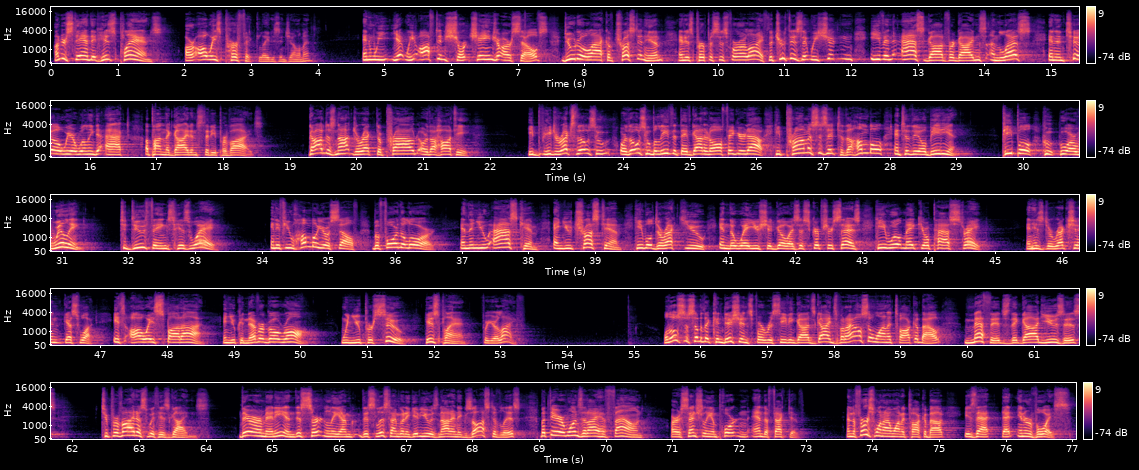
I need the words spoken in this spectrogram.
Understand that His plans are always perfect, ladies and gentlemen. And we, yet we often shortchange ourselves due to a lack of trust in Him and His purposes for our life. The truth is that we shouldn't even ask God for guidance unless and until we are willing to act upon the guidance that He provides. God does not direct the proud or the haughty, he, he directs those who, or those who believe that they've got it all figured out. He promises it to the humble and to the obedient. People who, who are willing to do things His way. And if you humble yourself before the Lord and then you ask Him and you trust Him, He will direct you in the way you should go. As the scripture says, He will make your path straight. And His direction, guess what? It's always spot on, and you can never go wrong when you pursue His plan for your life. Well, those are some of the conditions for receiving God's guidance, but I also want to talk about methods that God uses to provide us with His guidance. There are many, and this certainly, I'm, this list I'm going to give you is not an exhaustive list, but there are ones that I have found are essentially important and effective. And the first one I want to talk about is that, that inner voice.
